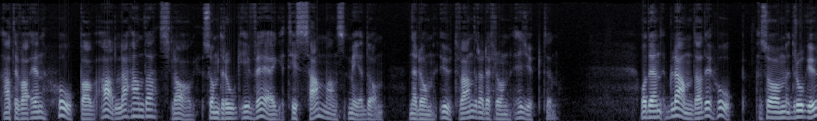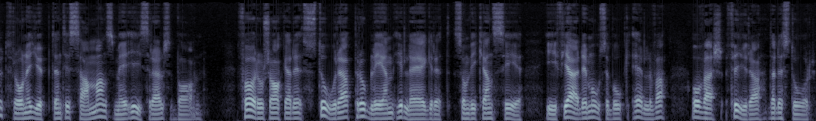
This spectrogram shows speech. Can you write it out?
att det var en hop av allehanda slag som drog iväg tillsammans med dem när de utvandrade från Egypten. Och den blandade hop som drog ut från Egypten tillsammans med Israels barn förorsakade stora problem i lägret som vi kan se i fjärde Mosebok 11 och vers 4 där det står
